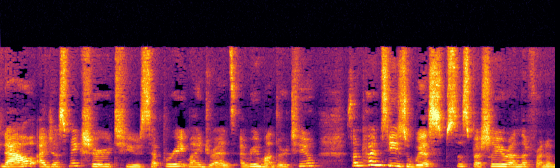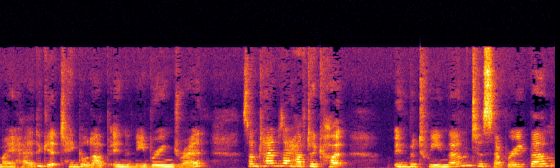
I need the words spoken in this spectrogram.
Now I just make sure to separate my dreads every month or two. Sometimes these wisps, especially around the front of my head, get tangled up in a neighboring dread. Sometimes I have to cut in between them to separate them,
